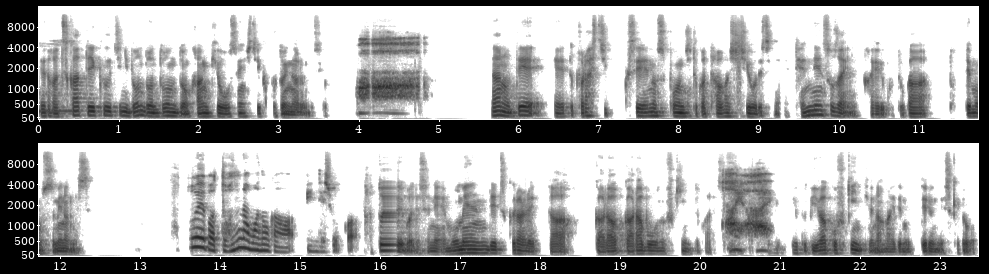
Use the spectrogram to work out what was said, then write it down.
でだから使っていくうちにどんどんどんどん環境を汚染していくことになるんですよ。なので、えっ、ー、と、プラスチック製のスポンジとかたわしをですね、天然素材に変えることがてもおすすめなんです。例えばどんなものがいいんでしょうか？例えばですね、木綿で作られたガラ、ガラ棒の布巾とかですね。はいはい。よく琵琶湖布巾っていう名前でも売ってるんですけど、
